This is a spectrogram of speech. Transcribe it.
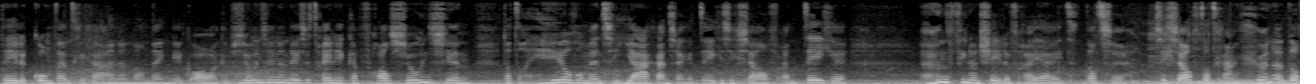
de hele content gegaan. En dan denk ik, oh, ik heb zo'n zin in deze training. Ik heb vooral zo'n zin dat er heel veel mensen ja gaan zeggen tegen zichzelf en tegen hun financiële vrijheid. Dat ze zichzelf dat gaan gunnen. Dat,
